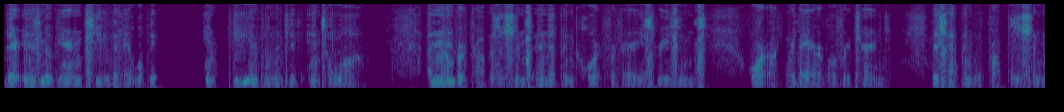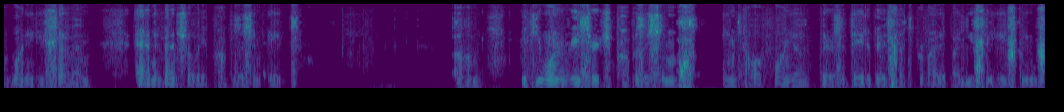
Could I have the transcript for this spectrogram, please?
there is no guarantee that it will be, be implemented into law. A number of propositions end up in court for various reasons or, or they are overturned. This happened with Proposition 187 and eventually Proposition 8. Um, if you want to research propositions in California, there's a database that's provided by UC Hastings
